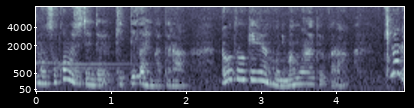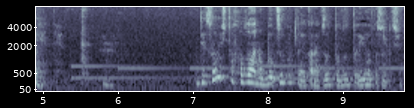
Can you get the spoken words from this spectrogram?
もうそこの時点で切っていかへんかったら労働基準法に守られてるから切られへんねん、うん、でそういう人ほどあのブツブツやからずっとずっと言おうとするでしょ、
